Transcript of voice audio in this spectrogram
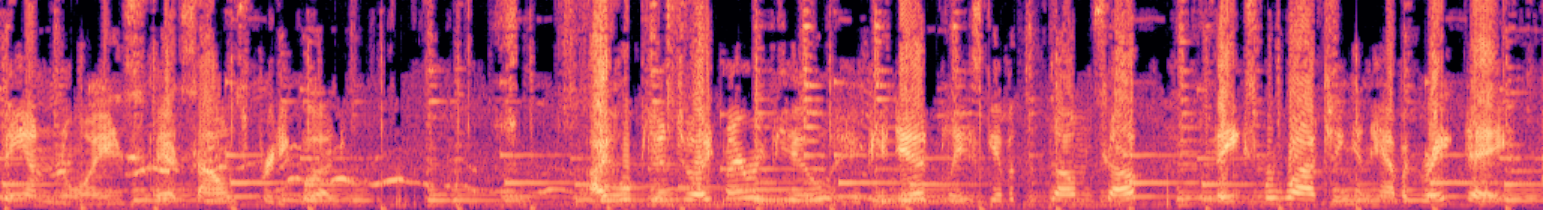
fan noise, it sounds pretty good. I hope you enjoyed my review. If you did, please give it the thumbs up. Thanks for watching and have a great day.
